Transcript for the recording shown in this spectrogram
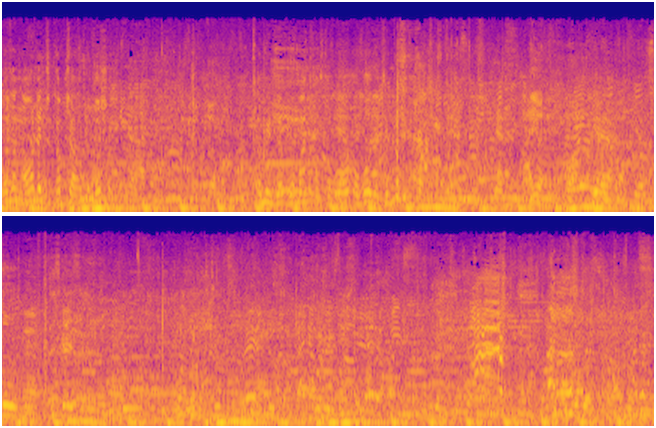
But I wanted to capture the motion. I mean, the, the match of all, of all the teams. yeah, yeah, yeah. So yeah. these guys uh, do a lot of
